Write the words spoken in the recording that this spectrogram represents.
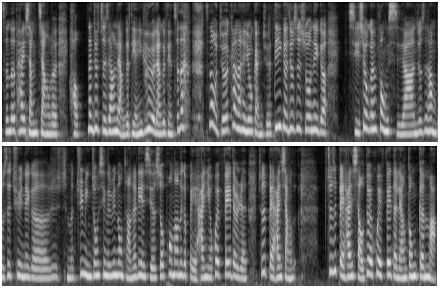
真的太想讲了。好，那就只讲两个点，因为有两个点真的真的，我觉得看的很有感觉。第一个就是说那个喜秀跟凤喜啊，就是他们不是去那个什么居民中心的运动场在练习的时候，碰到那个北韩也会飞的人，就是北韩想。就是北韩小队会飞的梁东根嘛，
